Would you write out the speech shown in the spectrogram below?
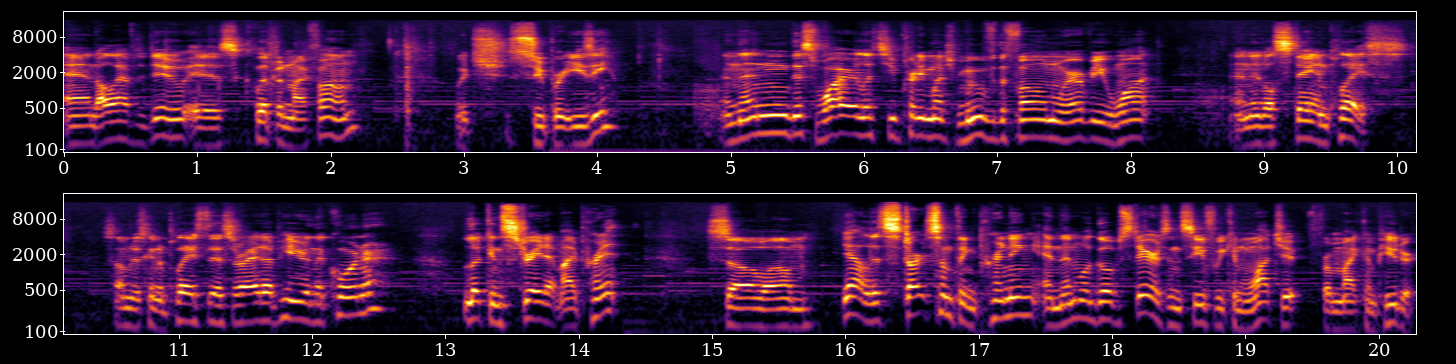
and all I have to do is clip in my phone, which is super easy. And then this wire lets you pretty much move the phone wherever you want and it'll stay in place. So I'm just to place this right up here in the corner looking straight at my print. So um, yeah, let's start something printing and then we'll go upstairs and see if we can watch it from my computer.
